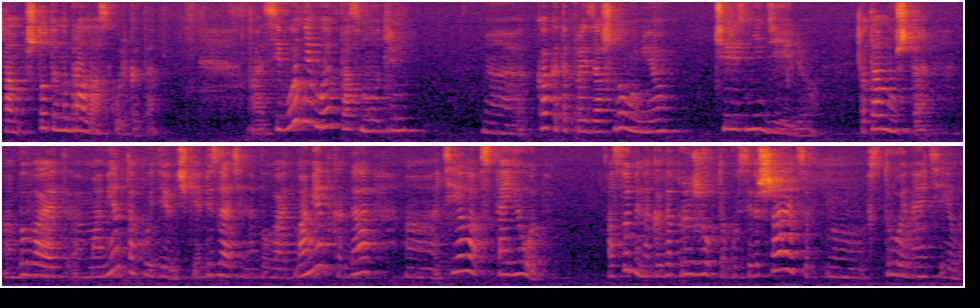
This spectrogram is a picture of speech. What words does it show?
там что-то набрала сколько-то. Сегодня мы посмотрим, Э, как это произошло у нее через неделю. Потому что э, бывает э, момент такой девочки, обязательно бывает момент, когда тело встает. Особенно, когда прыжок такой совершается в стройное тело.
